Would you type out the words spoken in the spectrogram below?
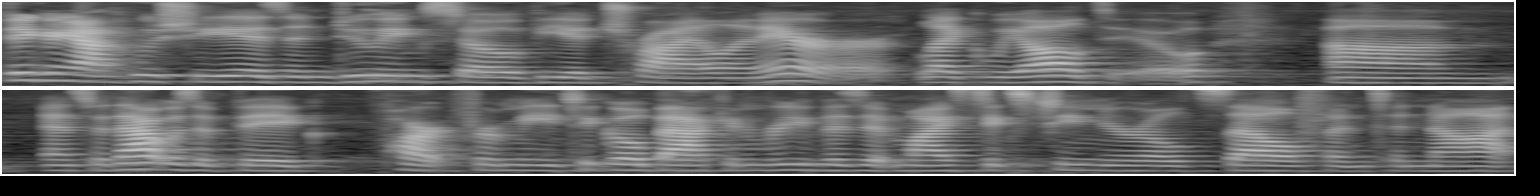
figuring out who she is and doing so via trial and error, like we all do. Um, and so that was a big part for me to go back and revisit my 16 year old self and to not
